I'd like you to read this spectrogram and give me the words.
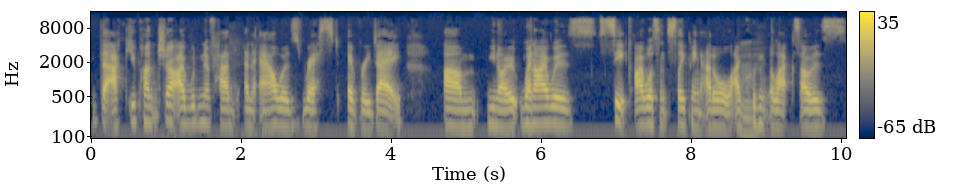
the acupuncture, I wouldn't have had an hour's rest every day. Um, you know, when I was sick, I wasn't sleeping at all. I couldn't relax. I was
